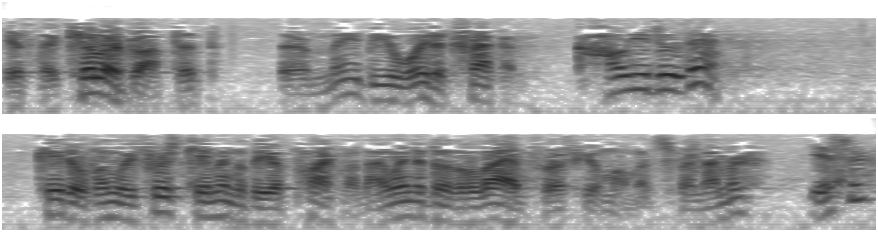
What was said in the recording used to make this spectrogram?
If the killer dropped it, there may be a way to trap him. How do you do that? Cato, when we first came into the apartment, I went into the lab for a few moments, remember? Yes, sir?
